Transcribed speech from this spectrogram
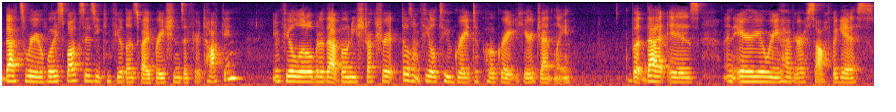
that's where your voice box is. You can feel those vibrations if you're talking. You can feel a little bit of that bony structure. It doesn't feel too great to poke right here gently. But that is an area where you have your esophagus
